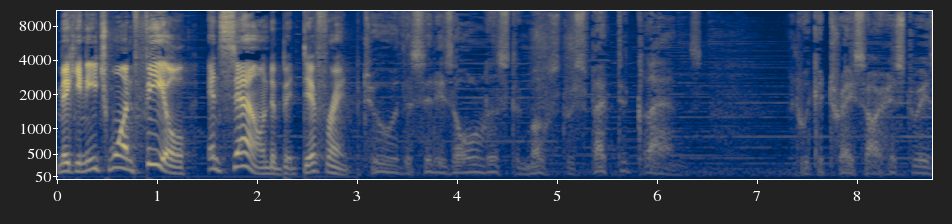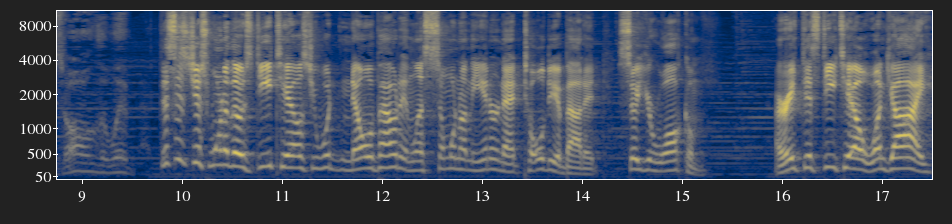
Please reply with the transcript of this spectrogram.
making each one feel and sound a bit different. Two of the city's oldest and most respected clans. And we could trace our histories all the way. This is just one of those details you wouldn't know about unless someone on the internet told you about it, so you're welcome. I rate this detail one guy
